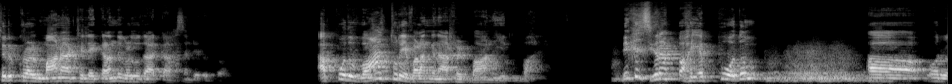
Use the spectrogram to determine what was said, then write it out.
திருக்குறள் மாநாட்டிலே கலந்து கொள்வதற்காக சென்றிருந்தோம். அப்போது வாழ்த்துறை வழங்கினார்கள் பானு இக்பால் மிக சிறப்பாக எப்போதும் ஆஹ், ஒரு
